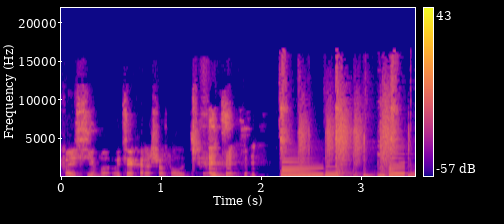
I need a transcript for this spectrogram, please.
Спасибо, у тебя хорошо получается.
